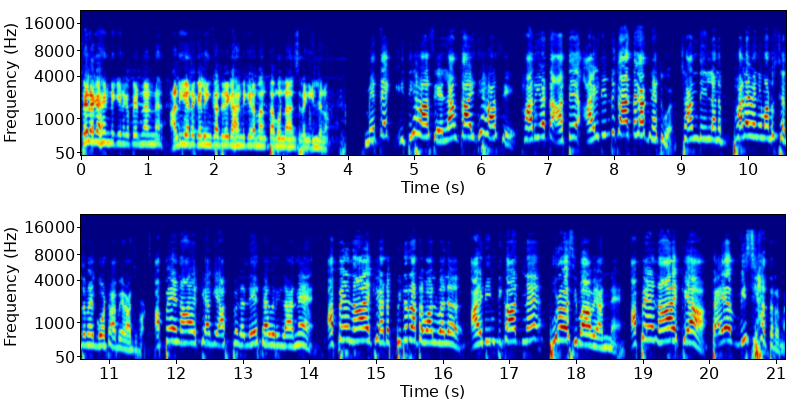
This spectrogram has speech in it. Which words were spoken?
පෙළ ගහන්න කියන එක පෙන්වන්න අලියට කලින් කතරේ ගහන්න කියලා මම තමුන්නාන්සලගෙන් ඉල්ලනවා. මෙතෙක් ඉතිහාසයේ ලංකා ඉතිහාසයේ හරියට අතේ අයිඩෙන්ටි කාඩ් එකක් නැතුව ඡන්ද ඉල්ලන පළවෙනි මිනිස්සයා තමයි ගෝඨාභය රාජපක්ෂ. අපේ නායකයාගේ අප්පල ලේ තැවරිලා නැහැ. අපේ නායකයාට පිට රටවල් වල අයිඩෙන්ටි කාඩ් නැහැ, පුරවැසිභාවයක් නැහැ. අපේ නායකයා පැය 24ම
